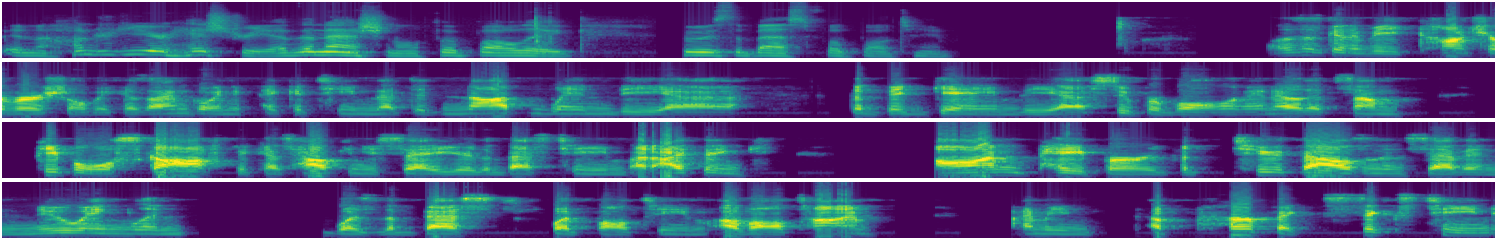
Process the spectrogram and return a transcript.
in the hundred year history of the National Football League, who is the best football team? Well, this is going to be controversial because I'm going to pick a team that did not win the uh, the big game, the uh, Super Bowl, and I know that some people will scoff because how can you say you're the best team? But I think on paper, the 2007 New England was the best football team of all time. I mean, a perfect 16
